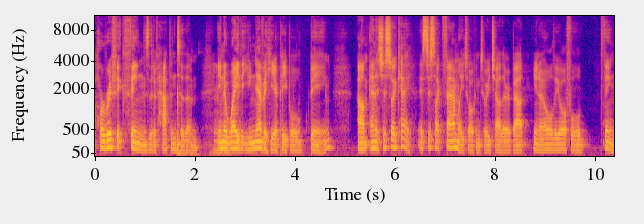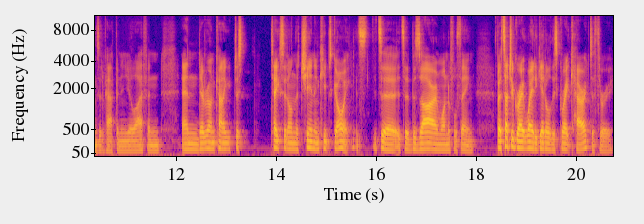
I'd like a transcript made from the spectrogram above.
horrific things that have happened to them in a way that you never hear people being. Um, and it's just okay. It's just like family talking to each other about, you know, all the awful things that have happened in your life and and everyone kind of just takes it on the chin and keeps going. It's it's a it's a bizarre and wonderful thing. But it's such a great way to get all this great character through,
